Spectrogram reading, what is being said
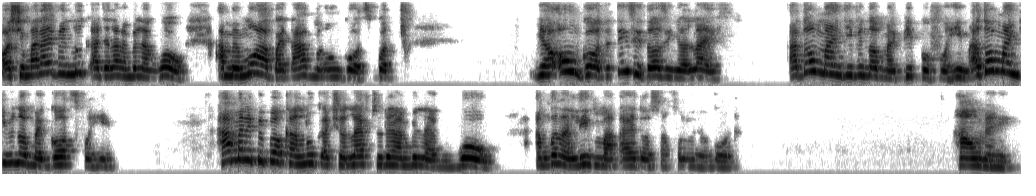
or she might have even look at the life and be like, whoa, I'm a Moabite, I have my own gods, but your own God, the things he does in your life, I don't mind giving up my people for him. I don't mind giving up my gods for him. How many people can look at your life today and be like, whoa, I'm to leave my idols and follow your God? How many?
